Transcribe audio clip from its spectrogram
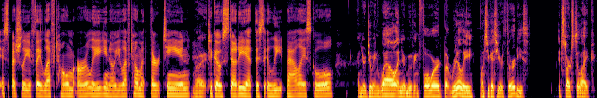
especially if they left home early you know you left home at 13 Right. to go study at this elite ballet school and you're doing well and you're moving forward. But really, once you get to your 30s, it starts to like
